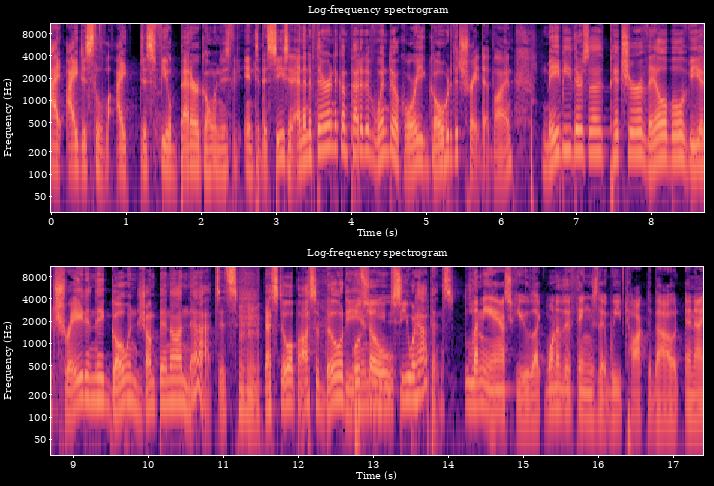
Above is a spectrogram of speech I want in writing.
I, I just I just feel better going into the, into the season. And then if they're in a competitive window, Corey, go to the trade deadline. Maybe there's a pitcher available via trade, and they go and jump in on that. It's mm-hmm. that's still a possibility. Well, so see what happens. Let me ask you, like one of the things that we've talked about, and I,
